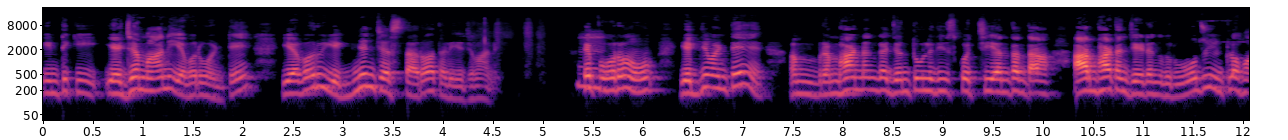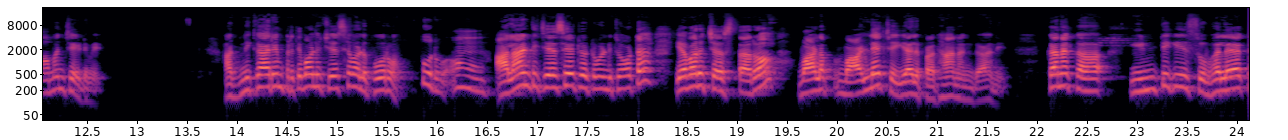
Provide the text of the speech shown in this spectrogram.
ఇంటికి యజమాని ఎవరు అంటే ఎవరు యజ్ఞం చేస్తారో అతడు యజమాని. అంటే. పూర్వం యజ్ఞం అంటే బ్రహ్మాండంగా జంతువులు తీసుకొచ్చి అంతంత ఆర్భాటం చేయడం కాదు. రోజు ఇంట్లో హోమం చేయడమే. అగ్నికార్యం ప్రతి వాళ్ళు చేసేవాళ్ళు పూర్వం. పూర్వం. అలాంటి చేసేటటువంటి చోట ఎవరు చేస్తారో వాళ్ళ వాళ్ళే చెయ్యాలి ప్రధానంగా అని కనుక ఇంటికి శుభలేఖ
